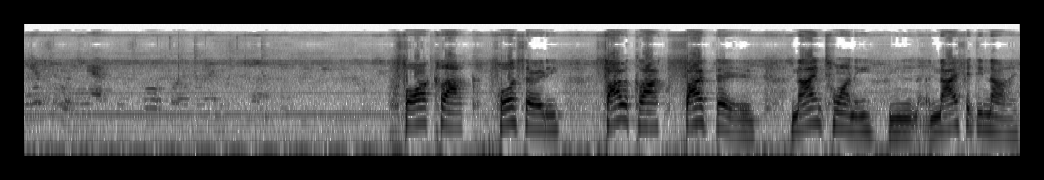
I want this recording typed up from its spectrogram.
canceling after school programs. 4 o'clock, 4.30, 5 o'clock, 5.30, 9.20, 9.59,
